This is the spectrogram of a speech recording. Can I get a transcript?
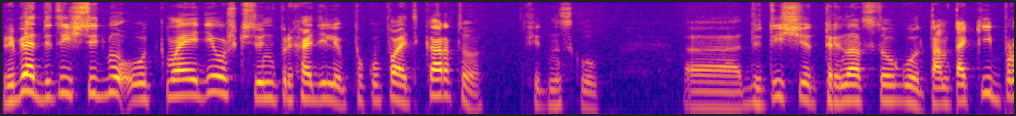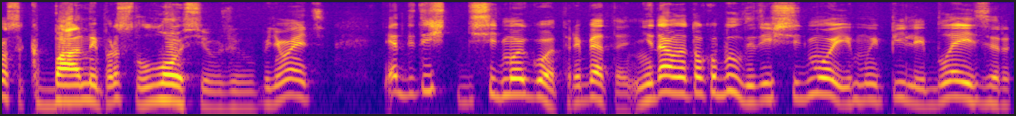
Ребят, 2007... Вот к моей девушке сегодня приходили покупать карту фитнес-клуб. 2013 э, года. Там такие просто кабаны, просто лоси уже, вы понимаете? Это 2007 год, ребята. Недавно только был 2007, и мы пили Блейзер,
